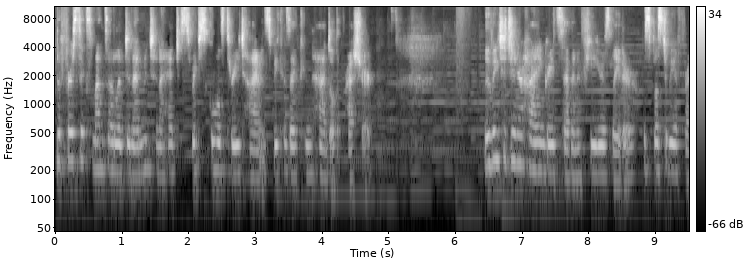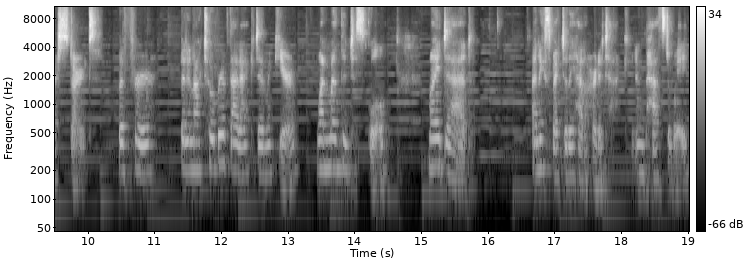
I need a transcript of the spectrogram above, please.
The first six months I lived in Edmonton, I had to switch schools three times because I couldn't handle the pressure. Moving to junior high in grade seven a few years later was supposed to be a fresh start, but for but in October of that academic year, one month into school, my dad unexpectedly had a heart attack and passed away.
